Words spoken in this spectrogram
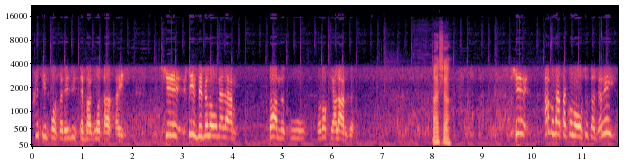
cât timp o să reziste bagnota asta aici. Și știți, bibelourile alea am doamnă cu rochia largă. Așa. Și am băgat acolo 100 de lei,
